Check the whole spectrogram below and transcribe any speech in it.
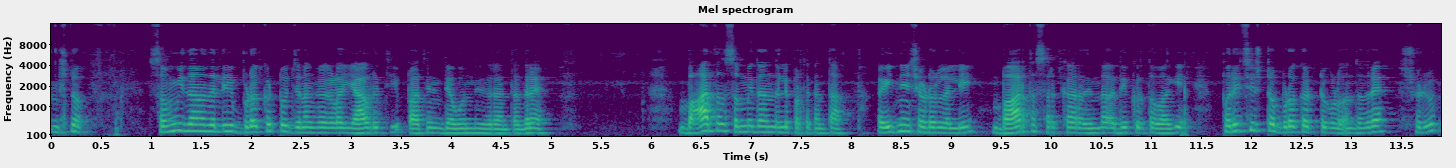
ನೆಕ್ಸ್ಟು ಸಂವಿಧಾನದಲ್ಲಿ ಬುಡಕಟ್ಟು ಜನಾಂಗಗಳ ಯಾವ ರೀತಿ ಪ್ರಾತಿನಿಧ್ಯ ಹೊಂದಿದ್ದಾರೆ ಅಂತಂದರೆ, ಭಾರತದ ಸಂವಿಧಾನದಲ್ಲಿ ಬರ್ತಕ್ಕಂಥ ಐದನೇ ಶೆಡ್ಯೂಲಲ್ಲಿ ಭಾರತ ಸರ್ಕಾರದಿಂದ ಅಧಿಕೃತವಾಗಿ ಪರಿಶಿಷ್ಟ ಬುಡಕಟ್ಟುಗಳು ಅಂತಂದರೆ ಶೆಡ್ಯೂಲ್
